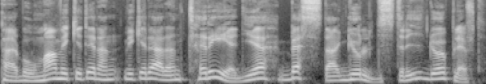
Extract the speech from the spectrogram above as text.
Per Boman, vilket är den, vilket är den tredje bästa guldstrid du upplevt?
